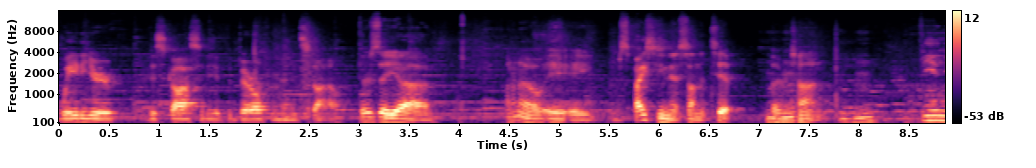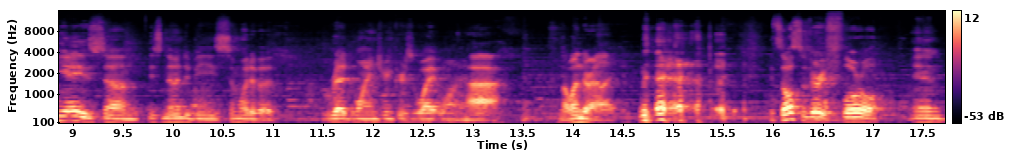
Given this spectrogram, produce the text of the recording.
weightier viscosity of the barrel fermented style. There's a, uh, I don't know, a, a spiciness on the tip of your tongue. Viognier is um, is known to be somewhat of a red wine drinker's white wine. Ah, no wonder I like it. It's also very floral and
